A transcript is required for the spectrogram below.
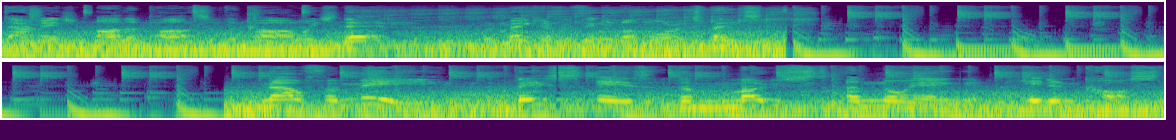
damage other parts of the car, which then would make everything a lot more expensive. Now, for me, this is the most annoying hidden cost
